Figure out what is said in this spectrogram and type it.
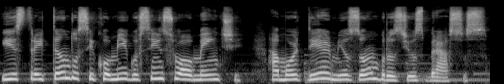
e estreitando-se comigo sensualmente, a morder-me os ombros e os braços.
